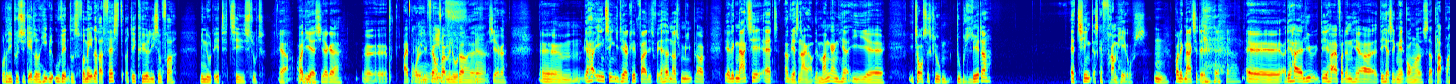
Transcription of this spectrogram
hvor der lige pludselig skal et eller andet helt vildt uventet. Formatet er ret fast, og det kører ligesom fra minut 1 til slut. Ja, og de Øh. er cirka øh, eyeball, lige En- 45 en- minutter øh, ja. cirka. Øh, jeg har en ting i det her klip faktisk, for jeg havde den også på min blog. Det er at lægge mærke til, at, og vi har snakket om det mange gange her i, øh, i torsdagsklubben, dubletter af ting, der skal fremhæves. Mm. Prøv at lægge mærke til det. øh, og det har jeg lige, det har jeg fra den her, det her segment, hvor hun sidder og plaprer.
